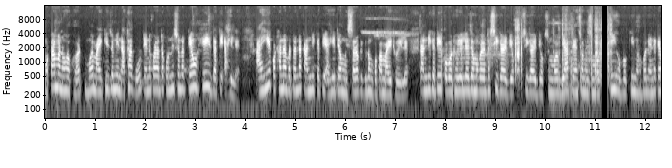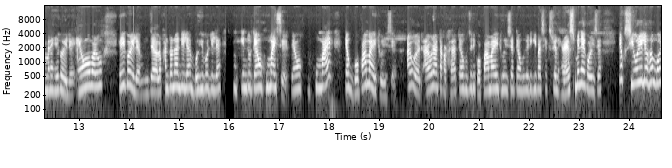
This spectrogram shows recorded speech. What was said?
মতা মানুহৰ ঘৰত মই মাইকীজনী নাথাকোঁ তেনেকুৱা এটা কণ্ডিশ্যনত তেওঁ সেই ৰাতি আহিলে। আহিয়ে কথা নাই নাই কান্দি কাটি আহি তেওঁ মিষ্টাৰক একদম গপা মাৰি ধৰিলে। কান্দি কাটি ক'ব ধৰিলে যে মোক এটা চিগাৰেট দিয়ক চিগাৰেট দিয়কচোন মই বিৰাট টেনশ্যন হৈছে মোৰ কি হ'ব কি নহ'ব? এনেকৈ মানে হেৰি কৰিলে। এওঁ বাৰু হেৰি কৰিলে যে অলপ সান্তনা দিলে বহিব দিলে। কিন্তু তেওঁ সোমাইছে তেওঁ সোমাই তেওঁক গপা মাৰি ধৰিছে। আৰু আৰু এটা কথা তেওঁক যদি গপা মাৰি ধৰিছে তেওঁক যদি কিবা ছেক্সুৱেল হেৰাচমেণ্টে কৰিছে তেওঁক চিঞৰিলে হয় মই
